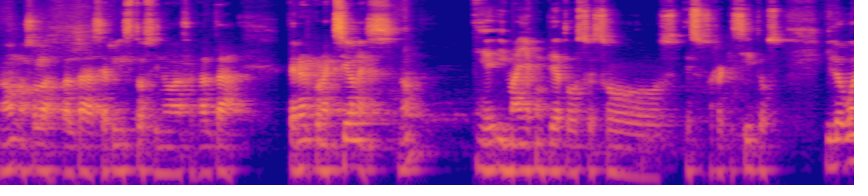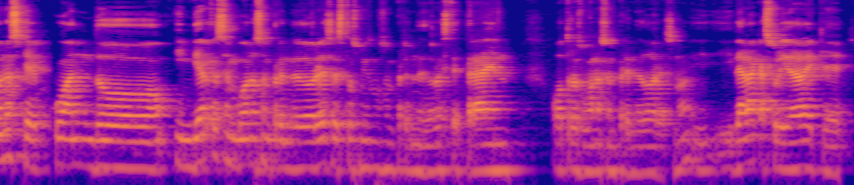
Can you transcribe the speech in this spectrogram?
¿no? No solo hace falta ser listo, sino hace falta tener conexiones, ¿no? Y, y Maya cumplía todos esos, esos requisitos. Y lo bueno es que cuando inviertes en buenos emprendedores, estos mismos emprendedores te traen otros buenos emprendedores, ¿no? Y, y, da la casualidad de que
